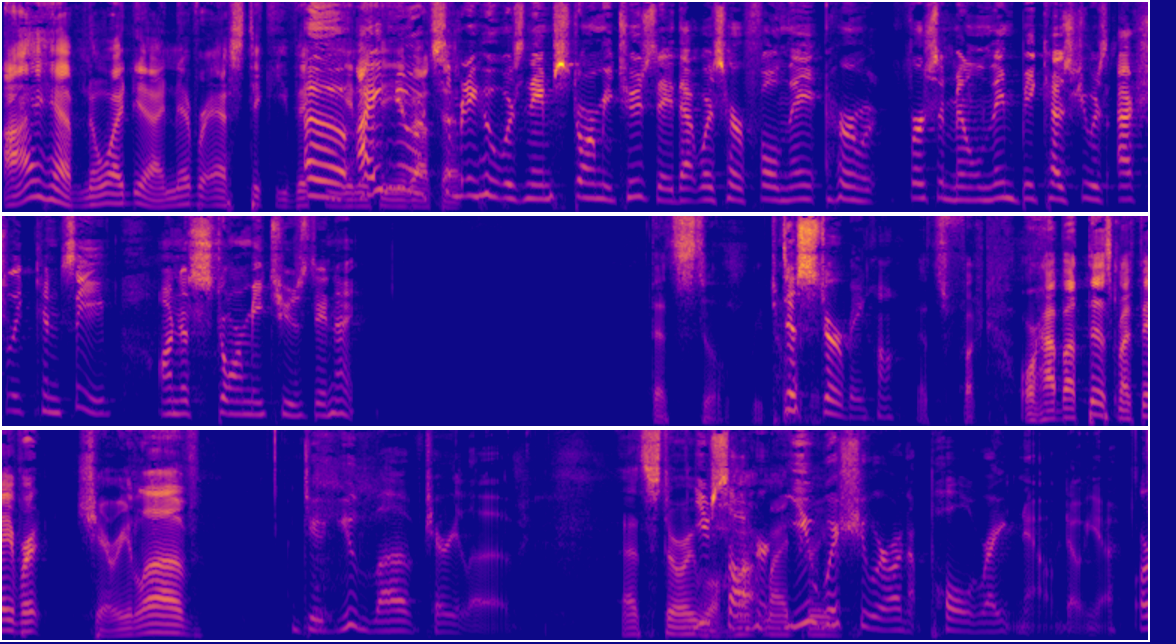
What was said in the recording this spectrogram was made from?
I have no idea. I never asked Sticky Vicky Oh, anything I knew about somebody who was named Stormy Tuesday. That was her full name, her first and middle name, because she was actually conceived on a stormy Tuesday night. That's still retarded. Disturbing, huh? that's fuck. Or how about this? My favorite, Cherry Love. Dude, you love Cherry Love. That story You will saw haunt her. You wish you were on a pole right now, don't you? Or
